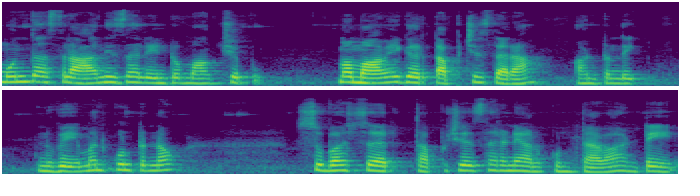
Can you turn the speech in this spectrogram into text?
ముందు అసలు ఆ నిజాలేంటో మాకు చెప్పు. మా మామయ్య గారు తప్పు చేశారా? అంటుంది. నువ్వేమనుకుంటున్నావు? సుభాష్ సార్ తప్పు చేశారని అనుకుంటావా? అంటే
